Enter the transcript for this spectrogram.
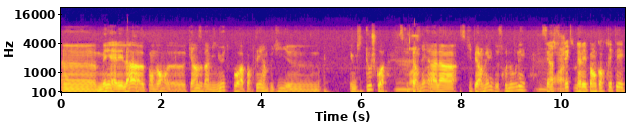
Euh, mais elle est là euh, pendant 15-20 minutes pour apporter un petit, euh, une petite touche, quoi. Ce qui Ouais. permet à la, ce qui permet de se renouveler. C'est un sujet qu'il n'avait pas encore traité.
